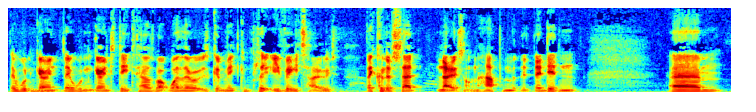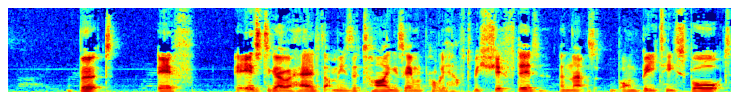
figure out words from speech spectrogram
they wouldn't go in, they wouldn't go into details about whether it was going to be completely vetoed. They could have said no, it's not going to happen, but they, they didn't. Um, but if it is to go ahead, that means the Tigers game would probably have to be shifted, and that's on BT Sport.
